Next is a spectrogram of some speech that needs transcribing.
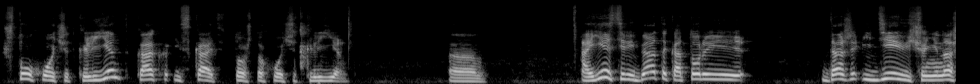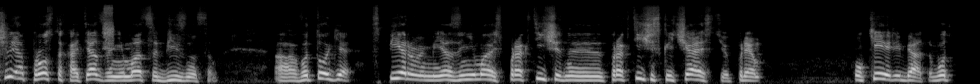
что хочет клиент, как искать то, что хочет клиент. А, а есть ребята, которые даже идею еще не нашли, а просто хотят заниматься бизнесом. А в итоге с первыми я занимаюсь практической, практической частью, прям окей, ребята, вот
